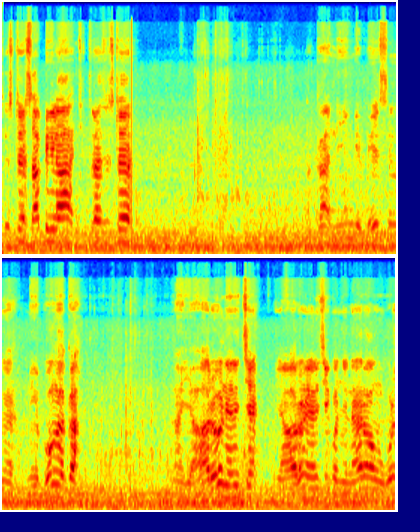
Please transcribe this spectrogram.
சிஸ்டர் சாப்பிட்டீங்களா? சித்ரா சிஸ்டர் அக்கா நீங்க பேசுங்க. நீங்க போங்க அக்கா. நான் யாரோ நினைச்சேன். யாரோ நினைச்சு கொஞ்ச நேரம் அவங்க கூட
